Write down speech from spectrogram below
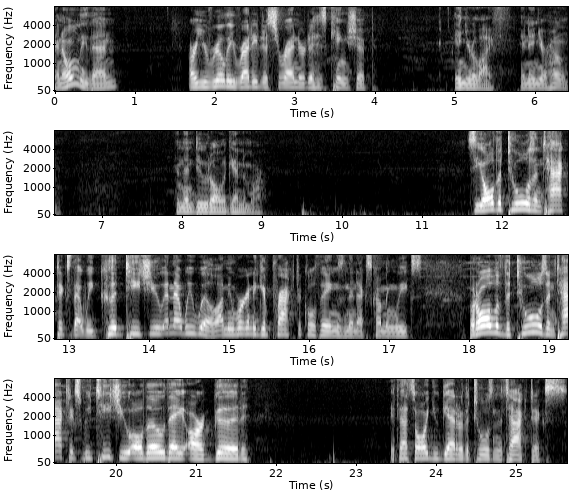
and only then, are you really ready to surrender to His kingship in your life and in your home. And then do it all again tomorrow. See, all the tools and tactics that we could teach you and that we will. I mean, we're going to give practical things in the next coming weeks. But all of the tools and tactics we teach you, although they are good, if that's all you get are the tools and the tactics,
